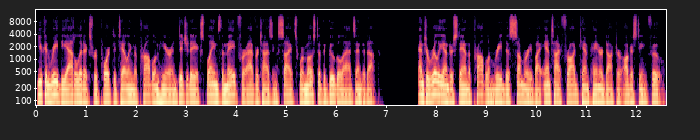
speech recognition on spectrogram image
You can read the Adalytics report detailing the problem here and Digiday explains the made for advertising sites where most of the Google ads ended up. And to really understand the problem read this summary by anti-fraud campaigner Dr. Augustine Fou.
